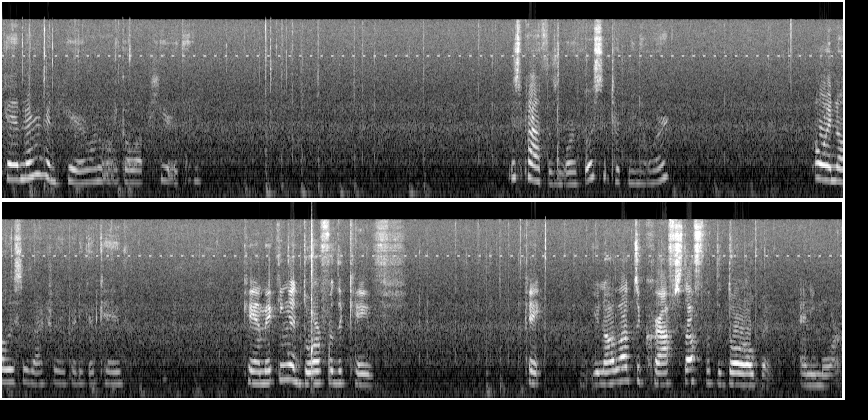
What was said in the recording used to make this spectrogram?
Okay, I've never been here. Why don't I go up here then? This path is worthless. It took me nowhere. Oh I know this is actually a pretty good cave. Okay, I'm making a door for the cave. Okay, you're not allowed to craft stuff with the door open anymore.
